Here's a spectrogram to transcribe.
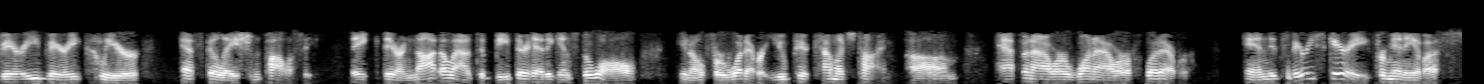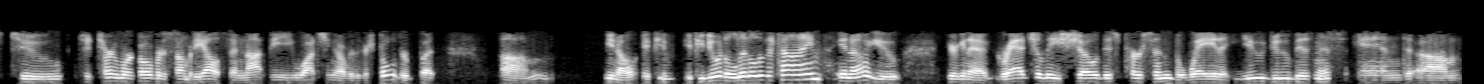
very, very clear escalation policy. They they are not allowed to beat their head against the wall, you know, for whatever. You pick how much time, um, half an hour, one hour, whatever. And it's very scary for many of us to to turn work over to somebody else and not be watching over their shoulder. But um, you know, if you if you do it a little at a time, you know, you you're going to gradually show this person the way that you do business and um,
